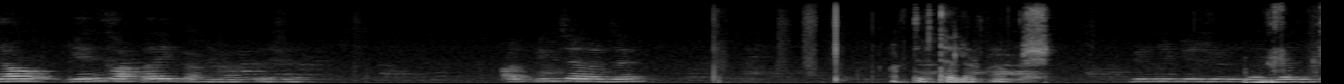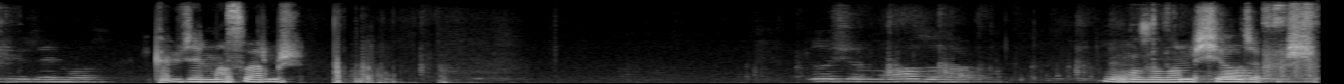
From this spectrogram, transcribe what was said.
ya. Yeni kartlar arkadaşlar. Aktivitelerde Aktiviteler varmış. günlük yüzünden 200 elmas. 200 elmas varmış. Işın mağazada Muazzadan bir şey alacakmış.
